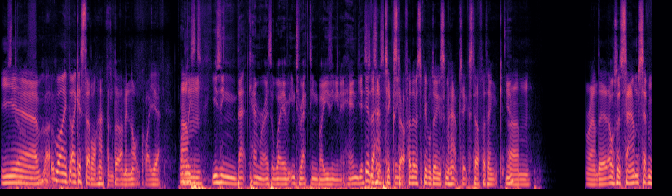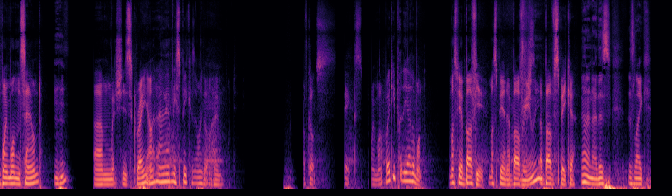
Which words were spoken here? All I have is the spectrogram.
Yeah, stuff. well, I, I guess that'll happen, but I mean, not quite yet. or at Um, least using that camera as a way of interacting by using you know hand Yeah, gestures. the or haptic stuff. There was people doing some haptic stuff, I think, Yeah. um, around there. Also, sound seven point one sound, Mhm. um, which is great. I don't know how many speakers have I got at home. I've got six point one. Where do you put the other one? Must be above you. Must be an above Really? above speaker. No, no, no. There's there's like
